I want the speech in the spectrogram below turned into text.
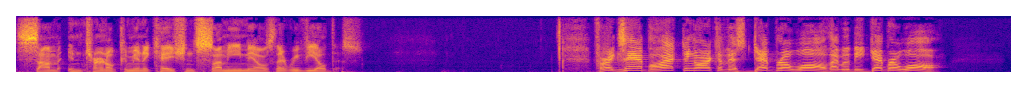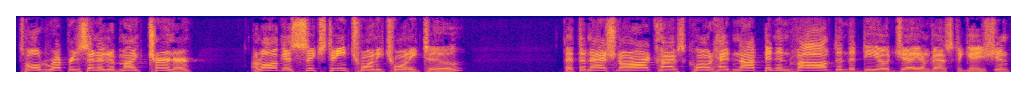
some internal communications, some emails that revealed this. For example, acting archivist Deborah Wall, that would be Deborah Wall, told Representative Mike Turner on August 16, 2022, that the National Archives, quote, had not been involved in the DOJ investigation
